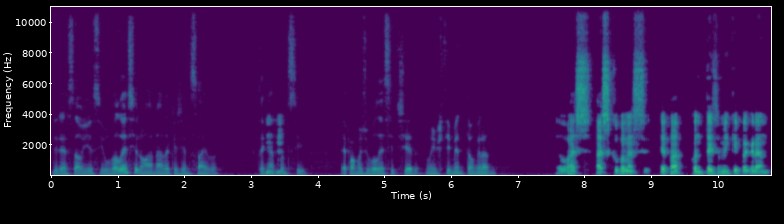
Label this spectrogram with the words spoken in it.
direção e assim. O Valência não há nada que a gente saiba que tenha Uhum. acontecido. É pá, mas o Valência descer, um investimento tão grande. Eu acho, acho que o Valência. Epá, quando tens uma equipa grande,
